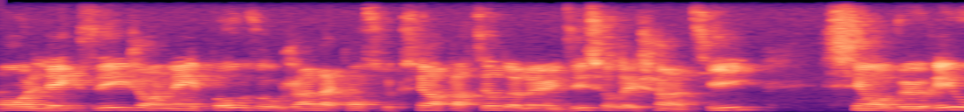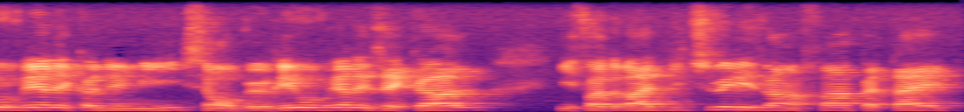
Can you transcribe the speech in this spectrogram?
On l'exige, on l'impose aux gens de la construction à partir de lundi sur les chantiers. Si on veut réouvrir l'économie, si on veut réouvrir les écoles, il faudra habituer les enfants peut-être.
